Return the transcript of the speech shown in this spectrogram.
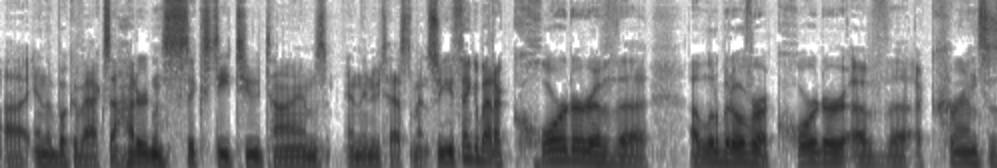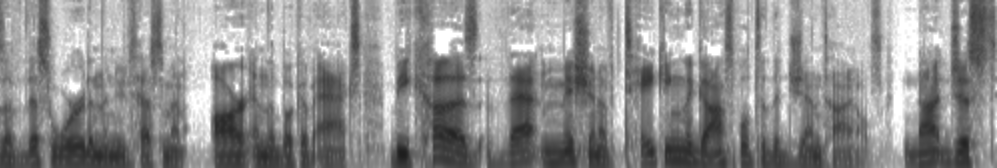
uh, in the book of Acts, 162 times in the New Testament. So you think about a quarter of the, a little bit over a quarter of the occurrences of this word in the New Testament are in the book of Acts because that mission of taking the gospel to the Gentiles, not just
